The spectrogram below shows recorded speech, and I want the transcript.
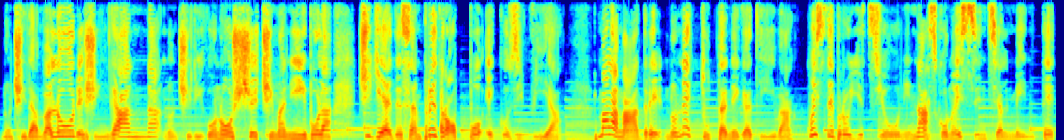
Non ci dà valore, ci inganna, non ci riconosce, ci manipola, ci chiede sempre troppo e così via. Ma la madre non è tutta negativa. Queste proiezioni nascono essenzialmente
